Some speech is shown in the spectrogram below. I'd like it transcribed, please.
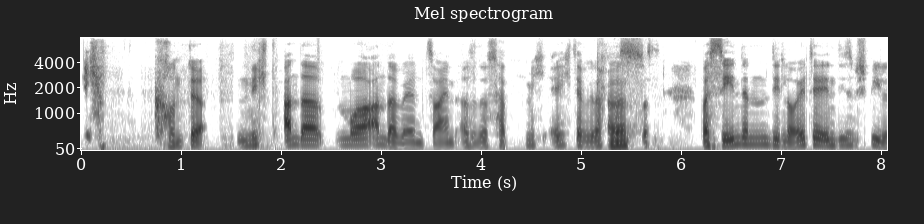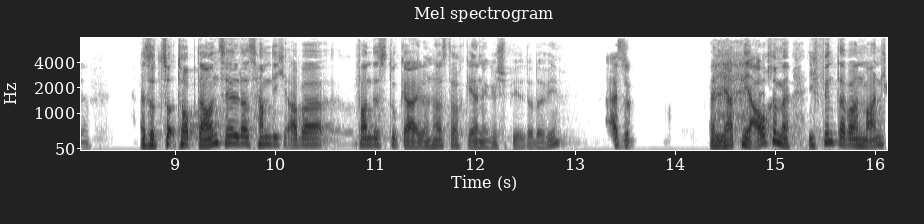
ich konnte nicht under, more underwhelmed sein. Also das hat mich echt, ich habe gedacht, was, was, was sehen denn die Leute in diesem Spiel? Also Top-Down-Zeldas haben dich aber, fandest du geil und hast auch gerne gespielt, oder wie? Also weil die hatten ja auch immer, ich finde, da waren manche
